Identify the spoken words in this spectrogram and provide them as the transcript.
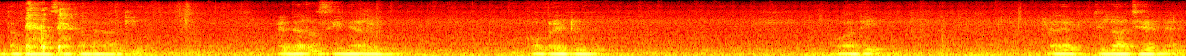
ఉత్తమ సత్యనారాయణ గారికి పెద్దలు సీనియర్లు కోఆపరేటివ్ వాది మెదక్ జిల్లా చైర్మన్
